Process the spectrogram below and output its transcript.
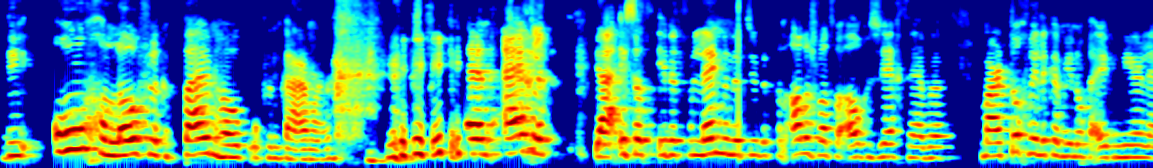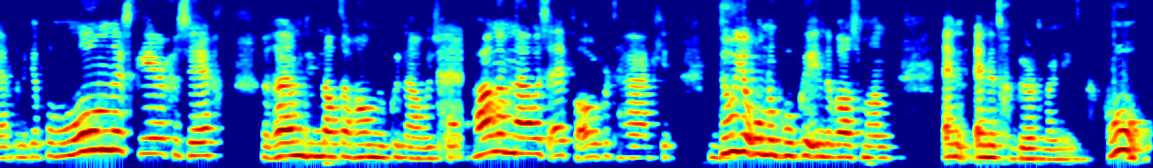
Die ongelofelijke puinhoop op hun kamer. En eigenlijk ja, is dat in het verlengde natuurlijk van alles wat we al gezegd hebben. Maar toch wil ik hem je nog even neerleggen. Ik heb honderd keer gezegd, ruim die natte handdoeken nou eens op. Hang hem nou eens even over het haakje. Doe je onderbroeken in de wasmand. En, en het gebeurt maar niet. Hoe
